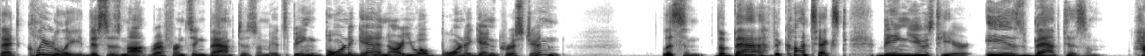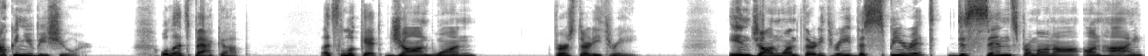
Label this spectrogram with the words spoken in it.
that clearly this is not referencing baptism it's being born again. Are you a born again christian? Listen the ba- the context being used here is baptism. How can you be sure? Well let's back up. Let's look at John 1 verse 33 in John 1:33, the Spirit descends from on, on high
